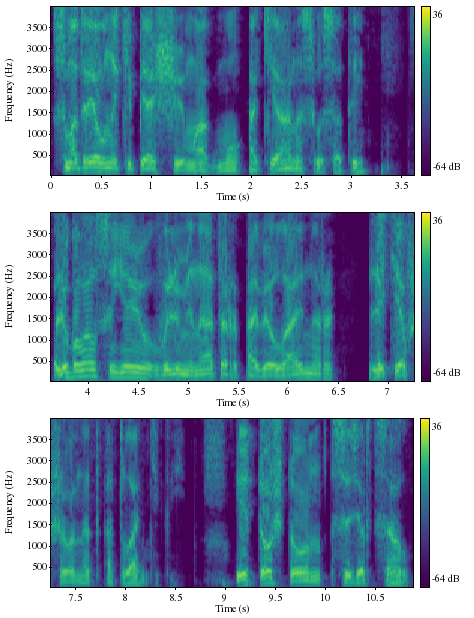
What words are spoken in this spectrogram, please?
смотрел на кипящую магму океана с высоты, любовался ею в иллюминатор авиалайнера, летевшего над Атлантикой. И то, что он созерцал,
